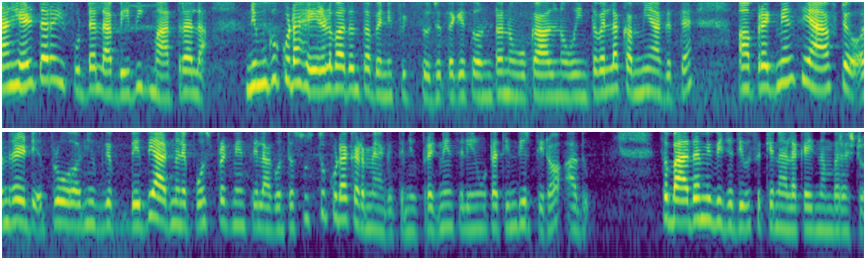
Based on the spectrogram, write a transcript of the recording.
ನಾನು ಹೇಳ್ತಾ ಇರೋ ಈ ಫುಡ್ಡೆಲ್ಲ ಬೇಬಿಗೆ ಮಾತ್ರ ಅಲ್ಲ. ನಿಮಗೂ ಕೂಡ ಹೇರಳವಾದಂಥ ಬೆನಿಫಿಟ್ಸು ಜೊತೆಗೆ ಸೊಂಟ ನೋವು, ಕಾಲು ನೋವು ಇಂಥವೆಲ್ಲ ಕಮ್ಮಿ ಆಗುತ್ತೆ. ಪ್ರೆಗ್ನೆನ್ಸಿ ಆಫ್ಟರ್ ಅಂದರೆ ಪ್ರೋ, ನಿಮಗೆ ಬೇಬಿ ಆದಮೇಲೆ ಪೋಸ್ಟ್ ಪ್ರೆಗ್ನೆನ್ಸಿಲಿ ಆಗುವಂಥ ಸುಸ್ತು ಕೂಡ ಕಡಿಮೆ ಆಗುತ್ತೆ. ನೀವು ಪ್ರೆಗ್ನೆನ್ಸಿಲಿ ಊಟ ತಿಂದಿರ್ತೀರೋ ಅದು. ಸೊ ಬಾದಾಮಿ ಬೀಜ ದಿವಸಕ್ಕೆ ನಾಲ್ಕೈದು ನಂಬರಷ್ಟು.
